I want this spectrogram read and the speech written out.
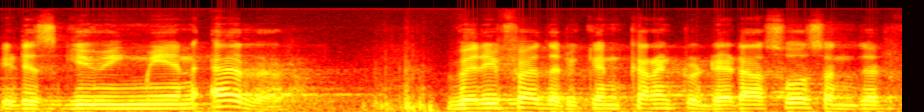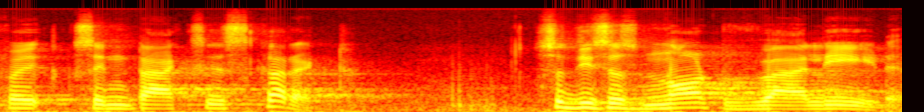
it is giving me an error. Verify that you can connect to data source and verify syntax is correct. So this is not valid.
